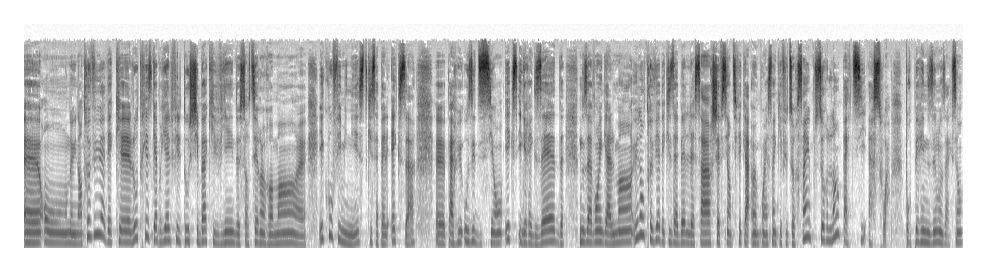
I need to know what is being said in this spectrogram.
Euh, on a une entrevue avec euh, l'autrice Gabrielle Filto-Shiba qui vient de sortir un roman euh, écoféministe qui s'appelle Exa, euh, paru aux éditions XYZ. Nous avons également une entrevue avec Isabelle Lessard, chef scientifique à 1.5 et Futur Simple, sur l'empathie à soi pour pérenniser nos actions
